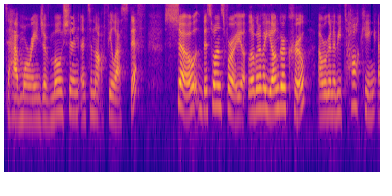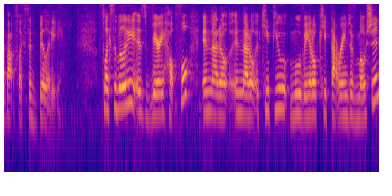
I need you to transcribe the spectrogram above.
to have more range of motion and to not feel as stiff. So this one's for a little bit of a younger crew and we're gonna be talking about flexibility. Flexibility is very helpful in that it'll, in that it'll keep you moving. It'll keep that range of motion,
